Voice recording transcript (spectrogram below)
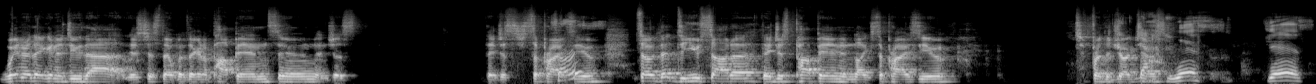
when are they going to do that? It's just that they're going to pop in soon and just, they just surprise Sorry? you. So the, the USADA, they just pop in and like surprise you for the drug Yeah, test. yes, yes.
